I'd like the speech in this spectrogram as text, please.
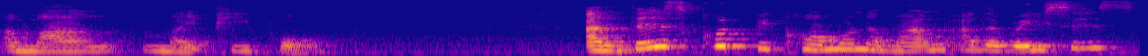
among my people. And this could be common among other races.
